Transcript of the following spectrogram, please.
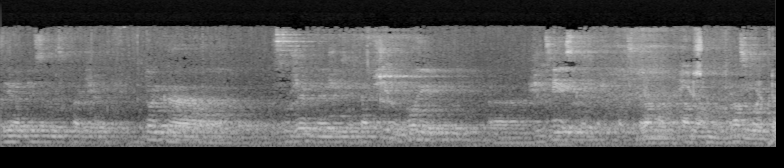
где описывается также не только служебная жизнь общины, но и э, житейская, страна, насколько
